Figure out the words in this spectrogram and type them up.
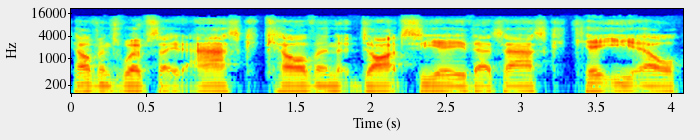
Kelvin's website, askkelvin.ca. That's ask K-E-L-V-I-N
